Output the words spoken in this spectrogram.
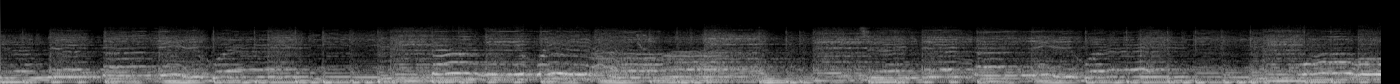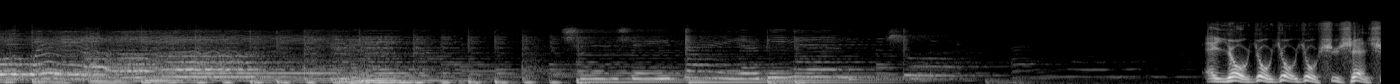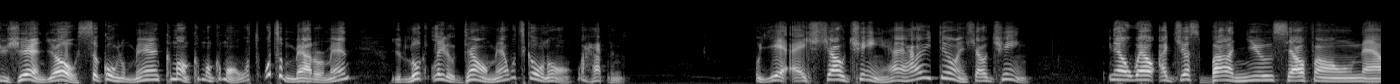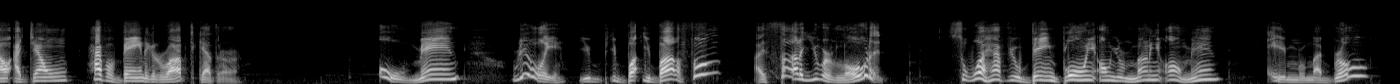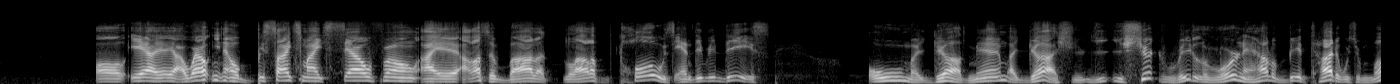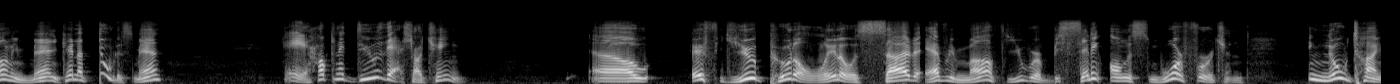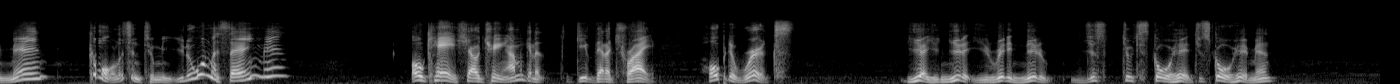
千年等一回等一回啊千年等一回我无悔啊。是谁 Hey, yo, yo, yo, yo, Xu Xian, yo, what's going on, man? Come on, come on, come on. What, what's the matter, man? You look a little down, man. What's going on? What happened? Oh, yeah, hey, Xiao Qing. Hey, how you doing, Xiao Qing? You know, well, I just bought a new cell phone. Now I don't have a band to rub together. Oh, man. Really? You, you, bought, you bought a phone? I thought you were loaded. So what have you been blowing all your money on, man? Hey, my bro. Oh, yeah, yeah, yeah. Well, you know, besides my cell phone, I also bought a lot of clothes and DVDs. Oh my god, man, my gosh, you, you, you should really learn how to be tight with your money, man. You cannot do this, man. Hey, how can I do that, Xiaoqing? Uh, if you put a little aside every month, you will be sitting on a small fortune in no time, man. Come on, listen to me. You know what I'm saying, man? Okay, Xiaoqing, I'm gonna give that a try. Hope it works. Yeah, you need it. You really need it. Just, just go ahead. Just go ahead, man.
